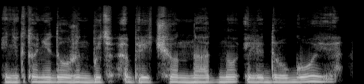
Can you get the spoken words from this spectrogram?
и никто не должен быть обречен на одно или другое —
